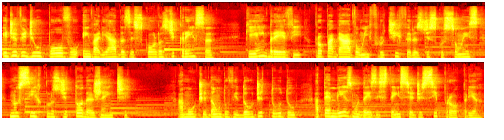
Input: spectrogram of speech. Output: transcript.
e dividiu o povo em variadas escolas de crença, que em breve propagavam infrutíferas discussões nos círculos de toda a gente. A multidão duvidou de tudo, até mesmo da existência de si própria.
